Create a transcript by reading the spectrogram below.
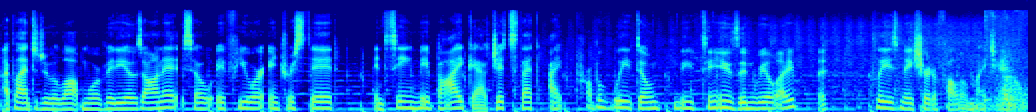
I plan to do a lot more videos on it. So if you are interested, and seeing me buy gadgets that I probably don't need to use in real life, please make sure to follow my channel.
